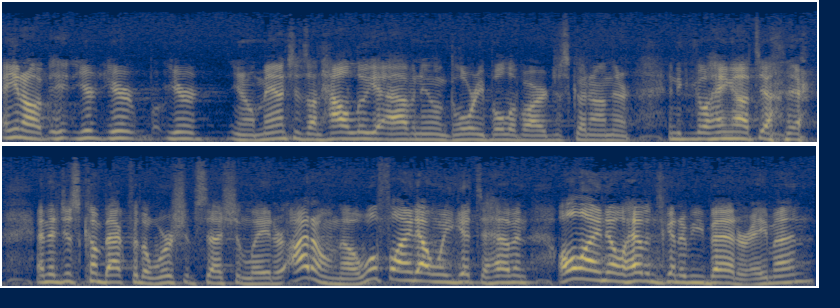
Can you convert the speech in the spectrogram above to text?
And you know, your, your, your you know, mansions on Hallelujah Avenue and Glory Boulevard, just go down there and you can go hang out down there and then just come back for the worship session later. I don't know. We'll find out when we get to heaven. All I know, heaven's going to be better. Amen?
